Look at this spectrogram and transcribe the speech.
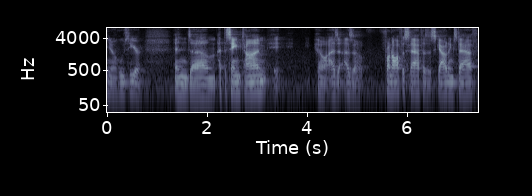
you know, who's here. And um, at the same time, it, you know, as a, as a front office staff, as a scouting staff,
